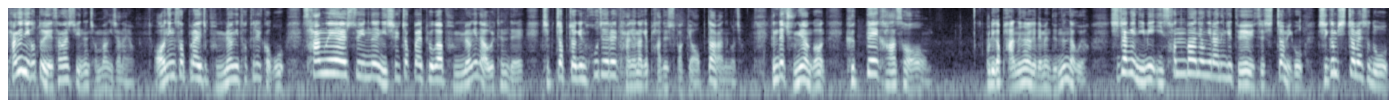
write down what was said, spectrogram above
당연히 이것도 예상할 수 있는 전망이잖아요. 어닝 서프라이즈 분명히 터트릴 거고 상회할 수 있는 이 실적 발표가 분명히 나올 텐데 직접적인 호재를 당연하게 받을 수밖에 없다라는 거죠. 근데 중요한 건 그때 가서 우리가 반응을 하게 되면 늦는다고요. 시장엔 이미 이 선반영이라는 게 되어 있을 시점이고 지금 시점에서도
